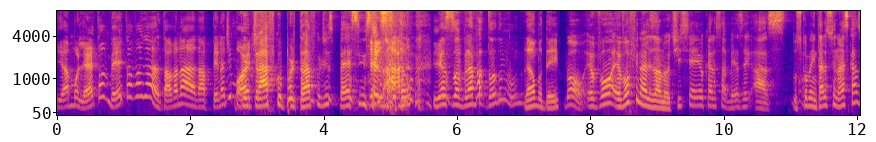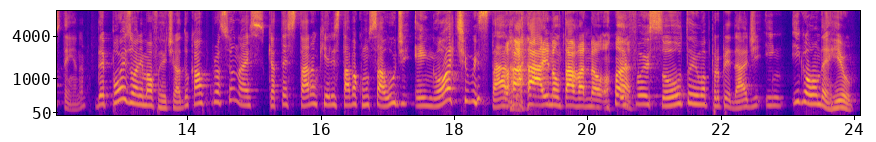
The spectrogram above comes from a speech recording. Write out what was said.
e a mulher também tava na, tava na, na pena de Por morte. tráfico, por tráfico de espécie em extinção. Exato. Ia sobrar pra todo mundo. Não, mudei. Bom, eu vou, eu vou finalizar a notícia e aí eu quero saber as, as- os comentários finais, caso tenha, né? Depois o animal foi retirado do carro por profissionais, que atestaram que ele estava com saúde em ótimo estado. Aí não tava, não. Ele foi solto em uma propriedade em Eagle on the Hill,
